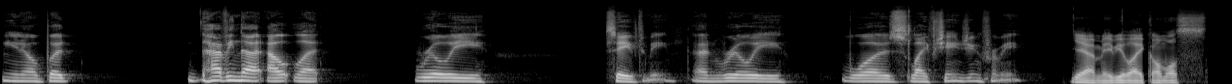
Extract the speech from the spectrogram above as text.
you know, but having that outlet really saved me and really was life changing for me. Yeah, maybe like almost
